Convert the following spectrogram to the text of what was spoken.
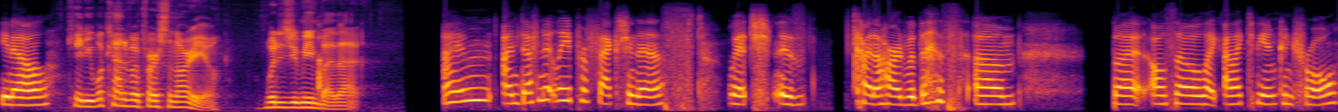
You know. Katie, what kind of a person are you? What did you mean by that? I'm I'm definitely a perfectionist, which is kind of hard with this. Um but also like I like to be in control.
